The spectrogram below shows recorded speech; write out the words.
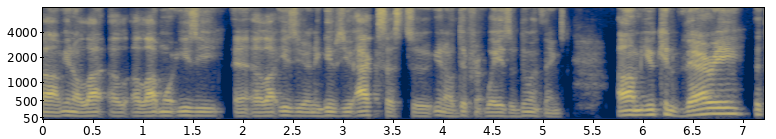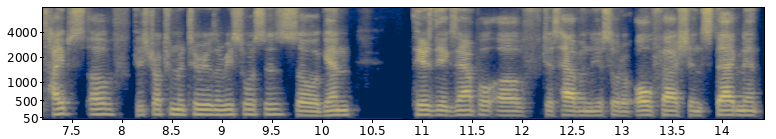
um, you know, a lot, a, a, lot more easy, a lot easier, and it gives you access to, you know, different ways of doing things. Um, you can vary the types of instruction materials and resources. So again, here's the example of just having your sort of old-fashioned stagnant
